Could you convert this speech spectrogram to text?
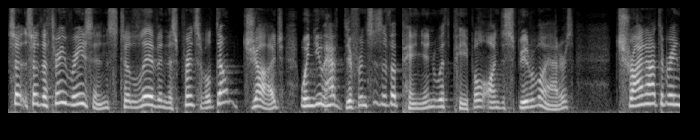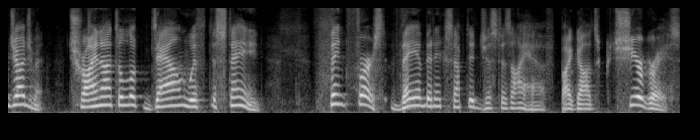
So, so the three reasons to live in this principle don't judge when you have differences of opinion with people on disputable matters. Try not to bring judgment. Try not to look down with disdain. Think first, they have been accepted just as I have by God's sheer grace.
